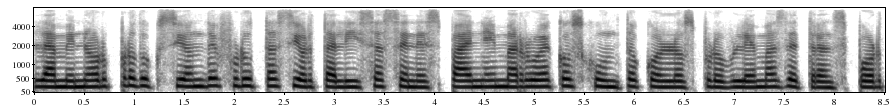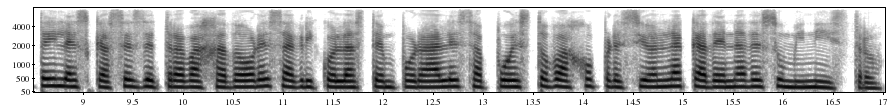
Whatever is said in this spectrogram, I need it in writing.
la menor producción de frutas y hortalizas en España y Marruecos junto con los problemas de transporte y la escasez de trabajadores agrícolas temporales ha puesto bajo presión la cadena de suministro.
